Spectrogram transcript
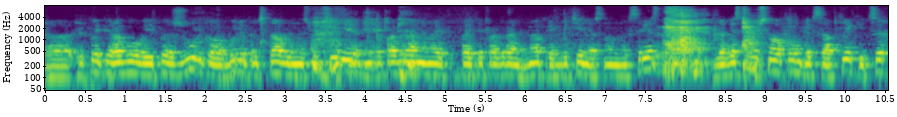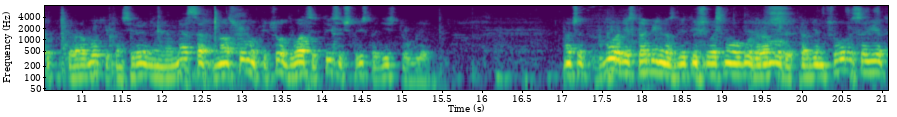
э, ИП Пирогова и ИП Жулькова, были представлены субсидии по, программе, по этой программе на приобретение основных средств для гостиничного комплекса, аптеки и цеха по переработке консервированного мяса на сумму 520 тысяч 310 рублей. Значит, в городе стабильно с 2008 года работает Координационный совет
